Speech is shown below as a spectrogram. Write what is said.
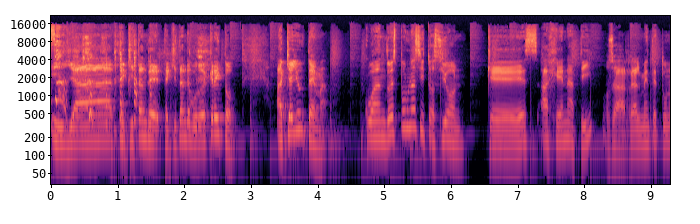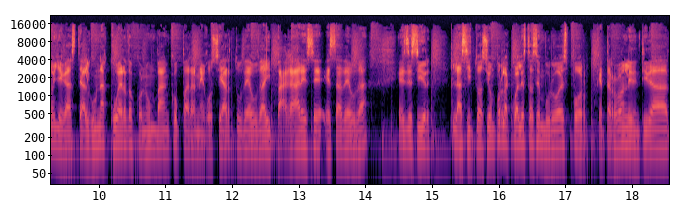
Y ya te quitan de, te quitan de buro de crédito. Aquí hay un tema. Cuando es por una situación que es ajena a ti, o sea, realmente tú no llegaste a algún acuerdo con un banco para negociar tu deuda y pagar ese, esa deuda, es decir, la situación por la cual estás en buró es por que te roban la identidad,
